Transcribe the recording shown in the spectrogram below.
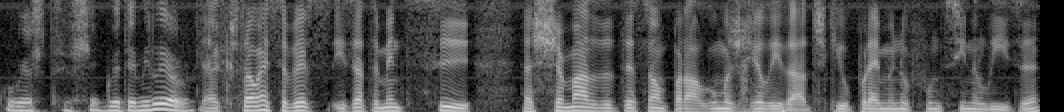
com estes 50 mil euros. A questão é saber se, exatamente se a chamada de atenção para algumas realidades que o prémio no fundo sinaliza,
